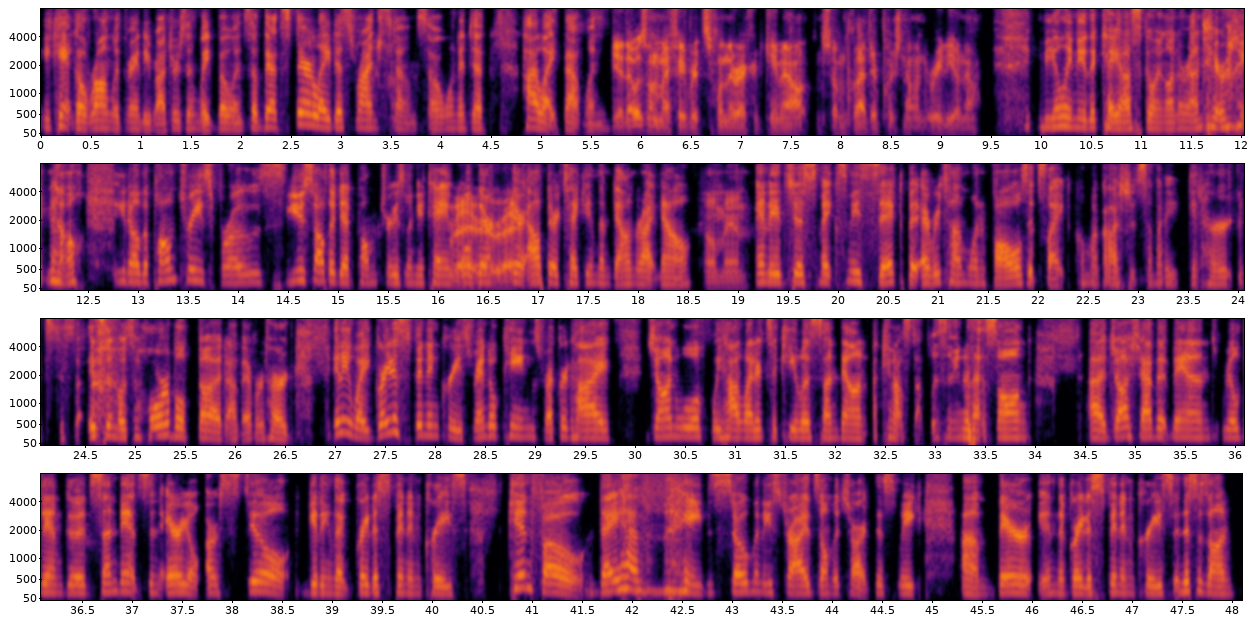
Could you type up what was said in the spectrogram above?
you can't go wrong with Randy Rogers and Wade Bowen. So that's their latest rhinestone. So I wanted to highlight that one. yeah, that was one of my favorites when the record came out. So I'm glad they're pushing that one to radio now. If you only knew the chaos going on around here right now. You know, the palm trees froze. You saw the dead palm trees when you came. Right, well, they're right. they're out there taking them down right now. Oh man. and it just makes me sick but every time one falls it's like oh my gosh did somebody get hurt it's just it's the most horrible thud i've ever heard anyway greatest spin increase randall king's record high john wolf we highlighted tequila sundown i cannot stop listening to that song uh, Josh Abbott band, real damn good. Sundance and Ariel are still getting the greatest spin increase. Kin Fo, they have made so many strides on the chart this week. Um, they're in the greatest spin increase, and this is on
